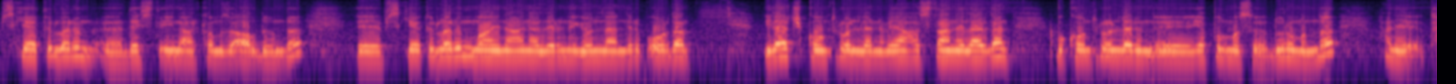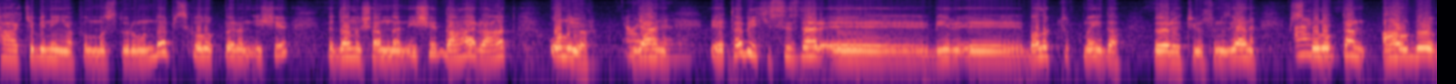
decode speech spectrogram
psikiyatrların e, desteğini arkamıza aldığında e, psikiyatrların muayenehanelerine yönlendirip oradan ilaç kontrollerini veya hastanelerden bu kontrollerin e, yapılması durumunda hani takibinin yapılması durumunda psikologların işi ve danışanların işi daha rahat oluyor. Aynen yani öyle. E, tabii ki sizler e, bir e, balık tutmayı da öğretiyorsunuz. Yani psikologdan aldığı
